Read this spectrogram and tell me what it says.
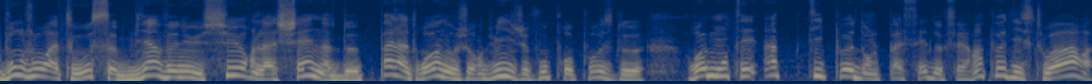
Bonjour à tous, bienvenue sur la chaîne de Paladrone. Aujourd'hui, je vous propose de remonter un petit peu dans le passé, de faire un peu d'histoire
